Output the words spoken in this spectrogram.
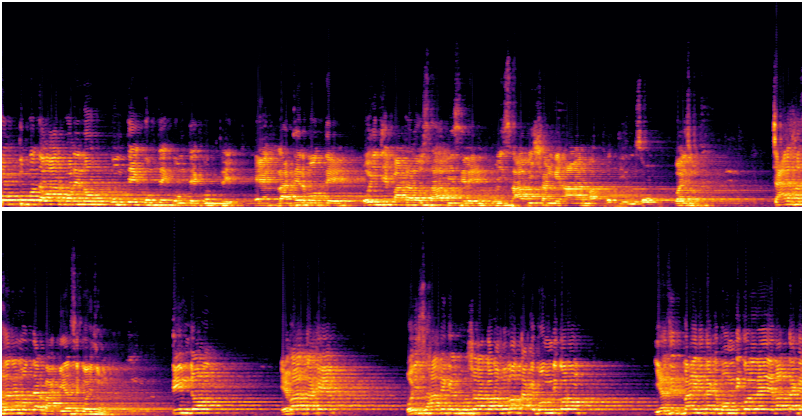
বক্তব্য দেওয়ার পরে লোক কমতে কমতে কমতে কমতে এক রাতের মধ্যে ওই যে পাঠানো সাহাবি ছিলেন, ওই সাহাবির সঙ্গে আর মাত্র তিনজন। কয়জন? চার হাজারের মধ্যে আর বাকি আছে কয়জন? তিনজন। এবার তাকে ওই সাহাবিকে ঘোষণা করা হলো, তাকে বন্দি করো। ইয়াজিদ বাহিনী তাকে বন্দি করলে, এবার তাকে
